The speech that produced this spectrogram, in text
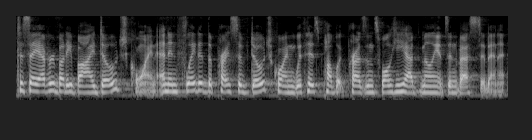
to say everybody buy Dogecoin and inflated the price of Dogecoin with his public presence while he had millions invested in it.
